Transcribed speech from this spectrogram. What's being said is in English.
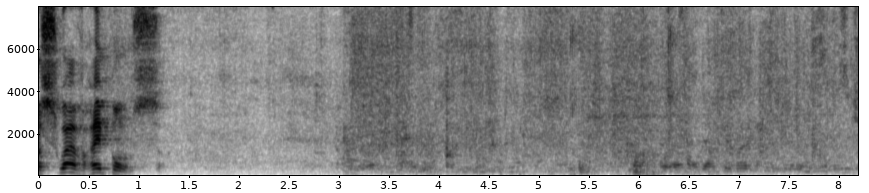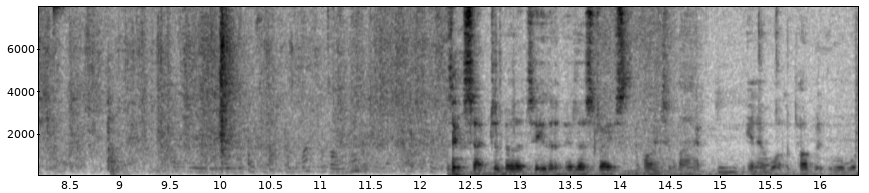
reçoivent réponse. acceptability that illustrates the point about you know what the public will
